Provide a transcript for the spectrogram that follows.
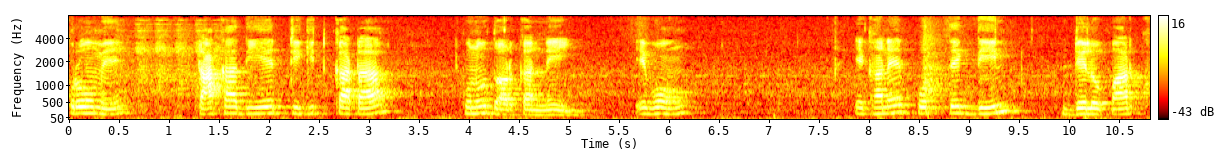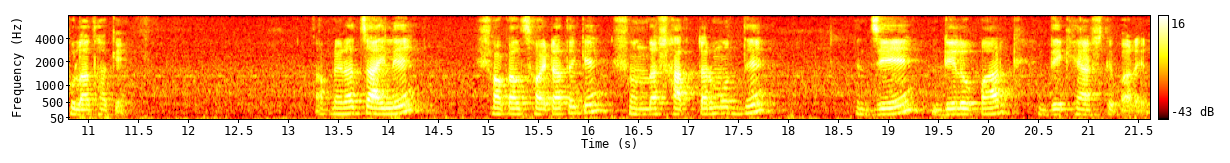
ক্রমে টাকা দিয়ে টিকিট কাটা কোনো দরকার নেই এবং এখানে প্রত্যেক দিন ডেলো পার্ক খোলা থাকে। আপনারা চাইলে সকাল ছয়টা থেকে সন্ধ্যা সাতটার মধ্যে যে ডেলো পার্ক দেখে আসতে পারেন।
